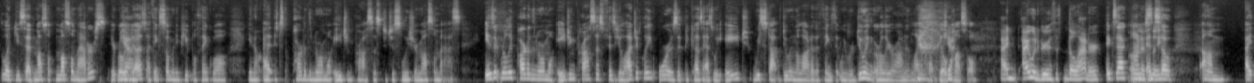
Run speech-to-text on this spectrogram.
like you said, muscle muscle matters. It really Yeah. does. I think so many people think, well, you know, it's part of the normal aging process to just lose your muscle mass. Is it really part of the normal aging process physiologically, or is it because as we age, we stop doing a lot of the things that we were doing earlier on in life that build Yeah. muscle? I I would agree with the latter. Exactly. Honestly. And so um, I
